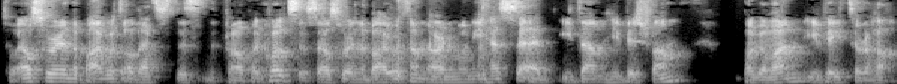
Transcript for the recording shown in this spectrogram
So elsewhere in the Bhagavatam, oh, that's this. The Prabhupada quotes this. Elsewhere in the Bhagavatam, Narada Muni has said, "Idam hi Vishvam, Bhagavan ivetaraha."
